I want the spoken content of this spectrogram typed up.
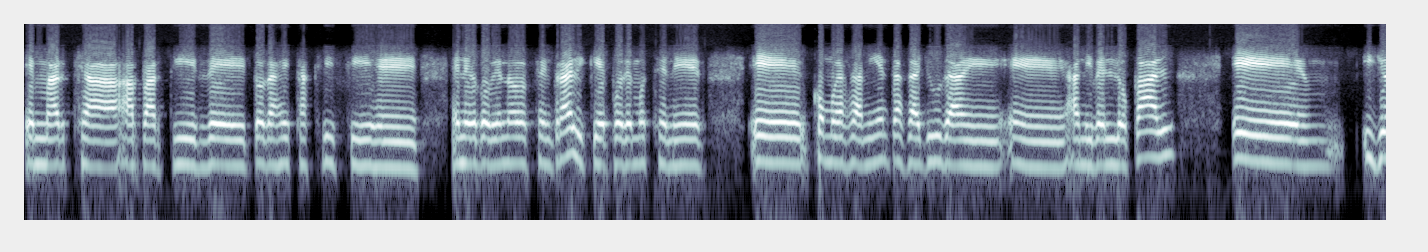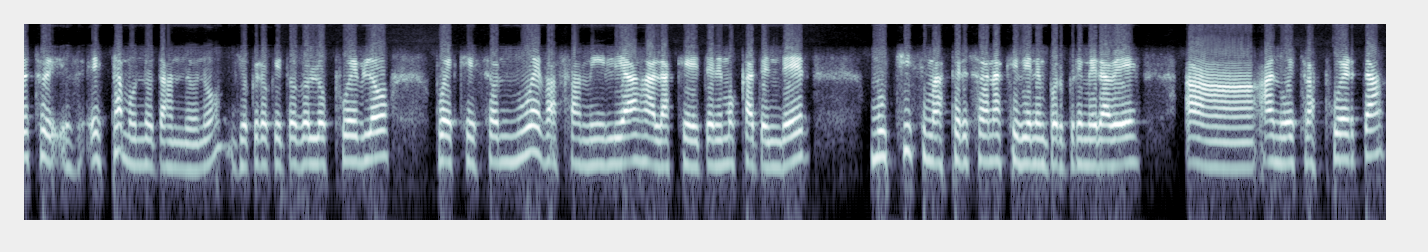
en marcha a partir de todas estas crisis en, el gobierno central y que podemos tener eh, como herramientas de ayuda a nivel local. Eh, y yo estoy, estamos notando, ¿no? Yo creo que todos los pueblos, pues que son nuevas familias a las que tenemos que atender, muchísimas personas que vienen por primera vez a, nuestras puertas,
